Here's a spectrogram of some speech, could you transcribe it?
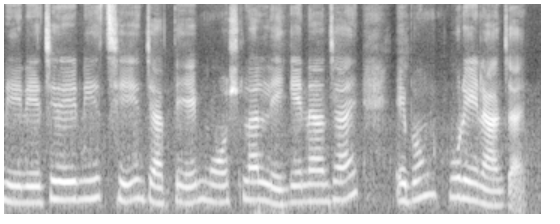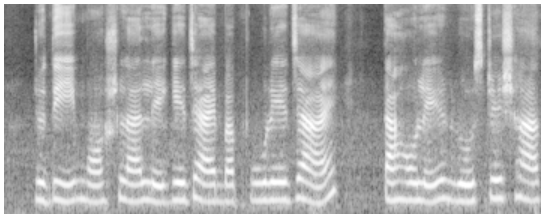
নেড়ে চেড়ে নিয়েছি যাতে মশলা লেগে না যায় এবং পুড়ে না যায়। যদি মশলা লেগে যায় বা পুড়ে যায় তাহলে রোস্টের স্বাদ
